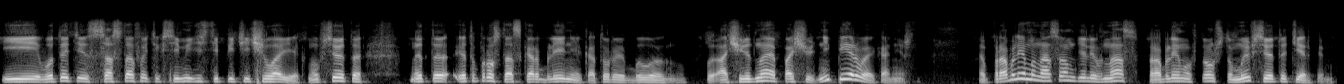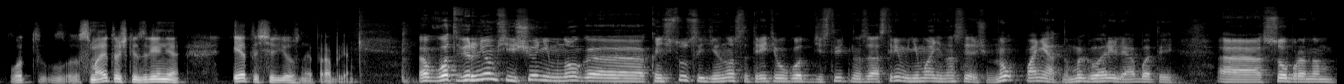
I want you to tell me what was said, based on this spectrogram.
и вот эти, состав этих 75 человек, ну, все это, это, это просто оскорбление, которое было ну, очередная пощадь. Не первое, конечно. Проблема на самом деле в нас, проблема в том, что мы все это терпим. Вот с моей точки зрения, это серьезная проблема. Вот вернемся еще немного к Конституции 93 -го года. Действительно заострим внимание на следующем. Ну, понятно, мы говорили об этой собранном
